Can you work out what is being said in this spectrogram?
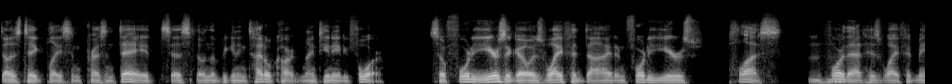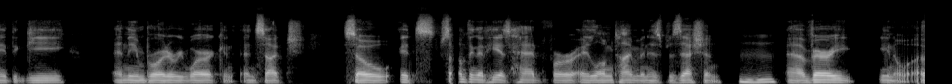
does take place in present day it says so in the beginning title card 1984 so 40 years ago his wife had died and 40 years plus Mm-hmm. before that his wife had made the gi and the embroidery work and, and such so it's something that he has had for a long time in his possession Mm-hmm. a very you know a,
